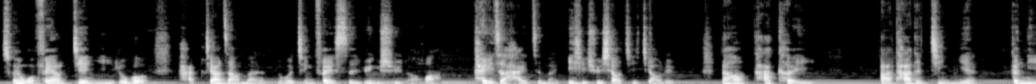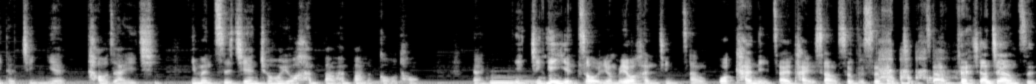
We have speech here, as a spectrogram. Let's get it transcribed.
所以我非常建议，如果孩家长们如果经费是允许的话，陪着孩子们一起去校际交流，然后他可以把他的经验跟你的经验套在一起，你们之间就会有很棒很棒的沟通。你今天演奏有没有很紧张？我看你在台上是不是很紧张？对，像这样子，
